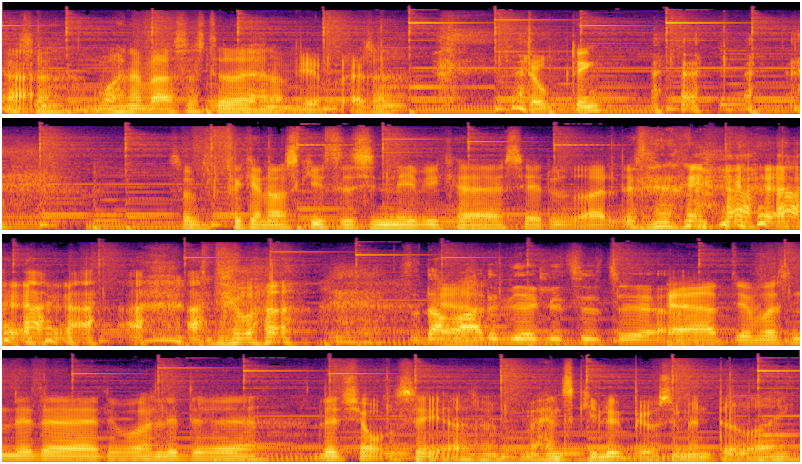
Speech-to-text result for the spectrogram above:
Ja. Altså, hvor han har været så stedig, han er altså, dumt, ikke? Så fik han også skiftet sin Nevica sæt ud og alt det der. det var, Så der Ja. var det virkelig tid til at... ja, det var sådan lidt, uh, det var lidt, uh, lidt sjovt at se. Altså, men hans skiløb blev simpelthen bedre, ikke?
